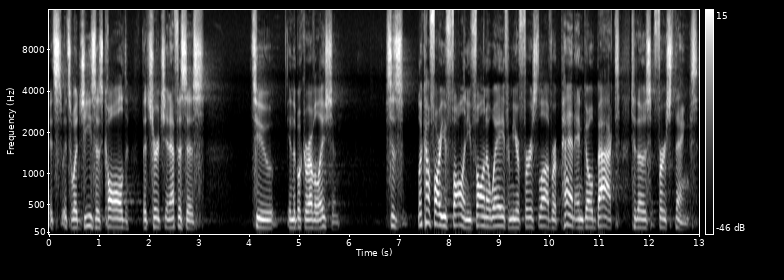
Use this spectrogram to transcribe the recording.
It's, it's what Jesus called the church in Ephesus to in the book of Revelation. He says, Look how far you've fallen. You've fallen away from your first love. Repent and go back to those first things.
